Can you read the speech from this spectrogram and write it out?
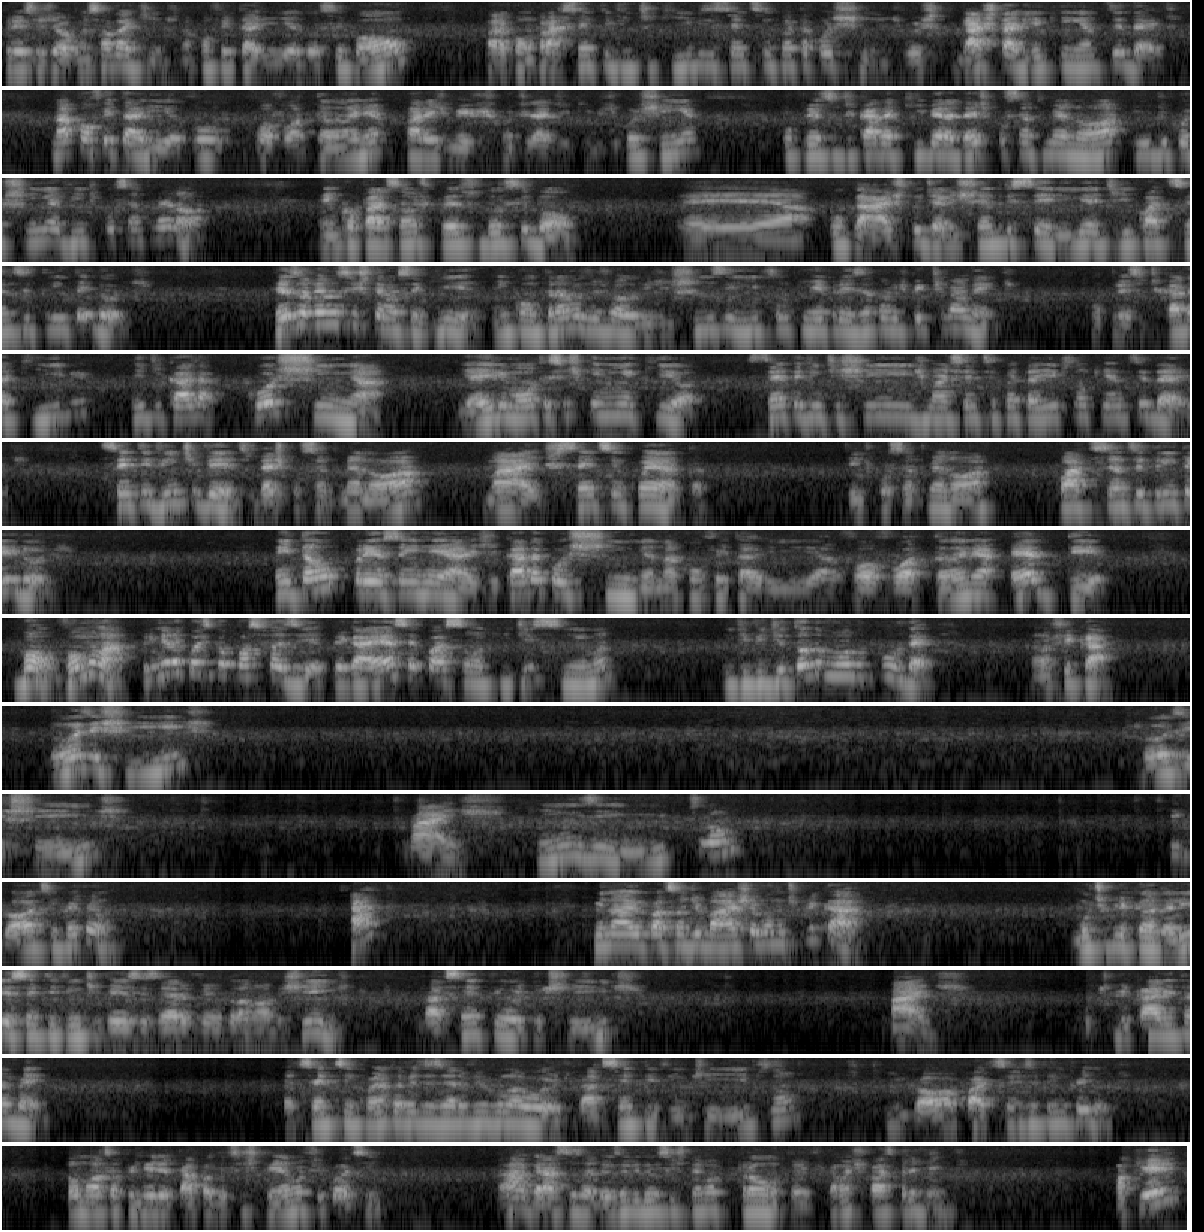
preços de alguns salgadinhos na confeitaria Doce Bom para comprar 120 quilos e 150 coxinhas. Gastaria 510. Na confeitaria Vovó Tânia, para as mesmas quantidades de quilos de coxinha, o preço de cada quibe era 10% menor e o de coxinha 20% menor. Em comparação aos preços do Doce Bom, é, o gasto de Alexandre seria de 432. Resolvendo o sistema a seguir, encontramos os valores de x e y que representam respectivamente o preço de cada quibe e de cada coxinha. E aí ele monta esse esqueminha aqui, ó, 120x mais 150y, 510. 120 vezes 10% menor, mais 150, 20% menor, 432. Então, o preço em reais de cada coxinha na confeitaria Vovó Tânia é de. Bom, vamos lá. Primeira coisa que eu posso fazer é pegar essa equação aqui de cima e dividir todo mundo por 10. Então, vai ficar 12x 12x mais 15y igual a 51. Tá? E na equação de baixo eu vou multiplicar. Multiplicando ali 120 vezes 0,9x dá 108x mais multiplicar ali também. É 150 vezes 0,8 dá 120y igual a 432. Então, nossa primeira etapa do sistema ficou assim. Ah, graças a Deus ele deu o sistema pronto, aí fica mais fácil para gente. Ok?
